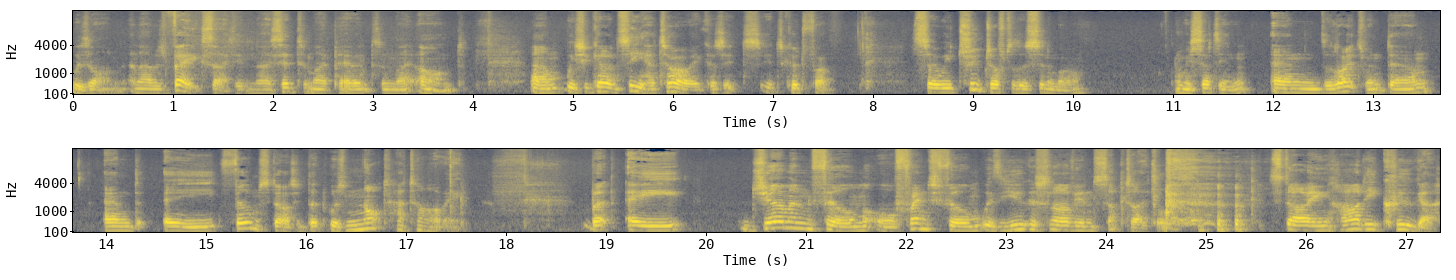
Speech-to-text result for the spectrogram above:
was on. And I was very excited. And I said to my parents and my aunt, um, we should go and see Hatari because it's it's good fun. So we trooped off to the cinema, and we sat in, and the lights went down, and a film started that was not Hatari, but a German film or French film with Yugoslavian subtitles, starring Hardy Kruger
